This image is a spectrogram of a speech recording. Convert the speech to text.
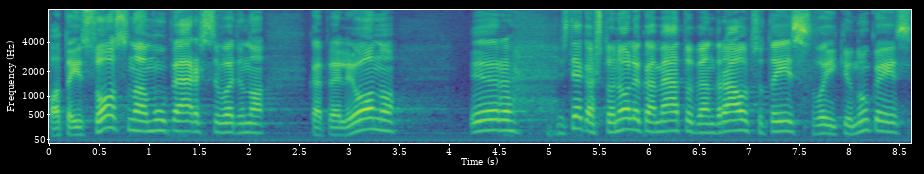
pataisos namų persivadino kapelionų. Ir vis tiek 18 metų bendrauti su tais vaikinukais,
